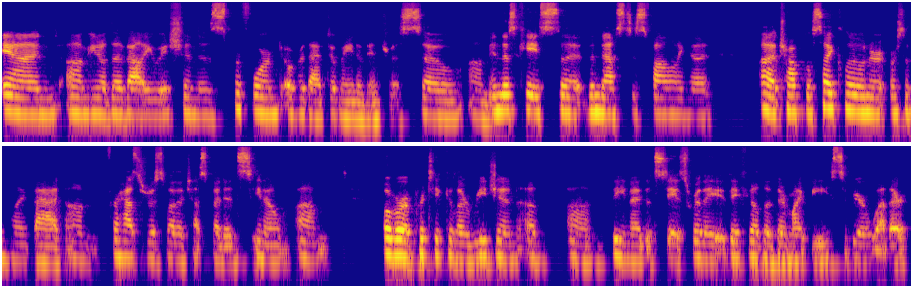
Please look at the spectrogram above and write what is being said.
and um, you know the evaluation is performed over that domain of interest. So um, in this case, the, the nest is following a, a tropical cyclone or, or something like that. Um, for hazardous weather test but it's you know um, over a particular region of um, the United States where they, they feel that there might be severe weather.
